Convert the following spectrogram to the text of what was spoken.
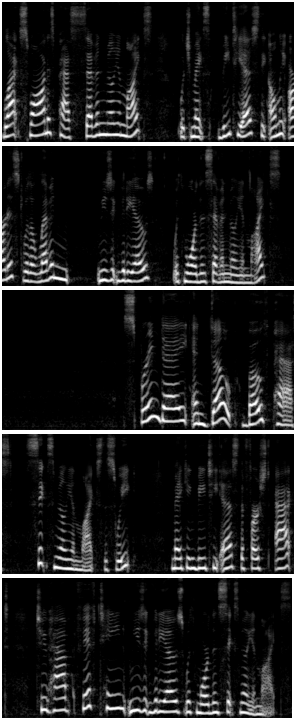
Black Swan has passed 7 million likes, which makes BTS the only artist with 11 music videos with more than 7 million likes. Spring Day and Dope both passed 6 million likes this week, making BTS the first act to have 15 music videos with more than 6 million likes.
